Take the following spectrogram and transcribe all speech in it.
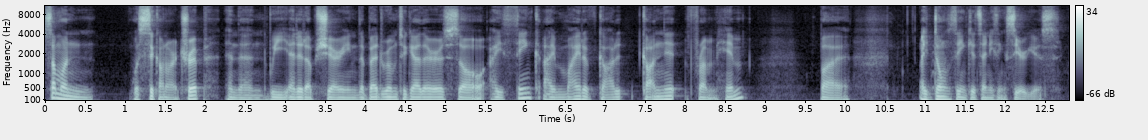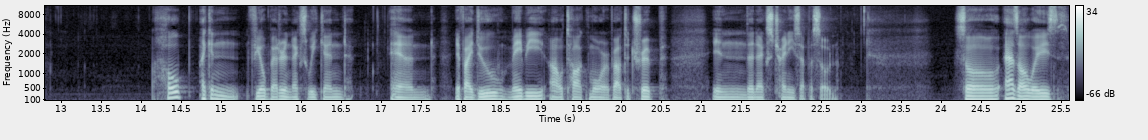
Someone was sick on our trip, and then we ended up sharing the bedroom together. So I think I might have got it, gotten it from him, but I don't think it's anything serious. Hope I can feel better next weekend, and if I do, maybe I'll talk more about the trip in the next Chinese episode. So, as always,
